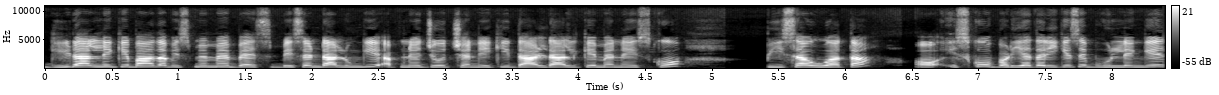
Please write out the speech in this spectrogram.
घी डालने के बाद अब इसमें मैं बेसन डालूँगी। अपने जो चने की दाल डाल के मैंने इसको पीसा हुआ था और इसको बढ़िया तरीके से भून लेंगे।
